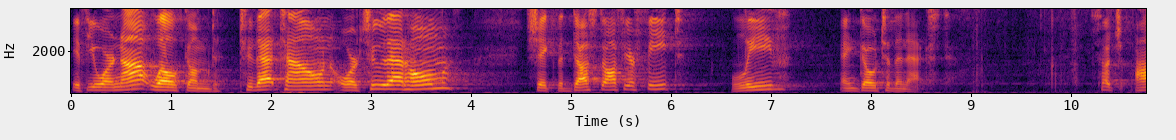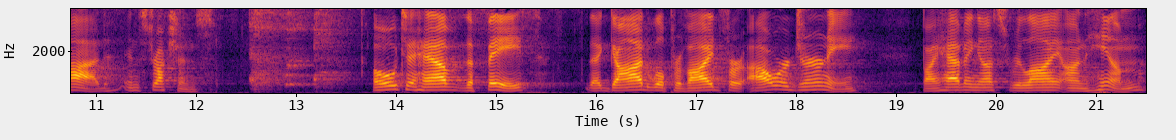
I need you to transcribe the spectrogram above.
If you are not welcomed to that town or to that home, shake the dust off your feet, leave, and go to the next. Such odd instructions. Oh, to have the faith that God will provide for our journey by having us rely on Him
